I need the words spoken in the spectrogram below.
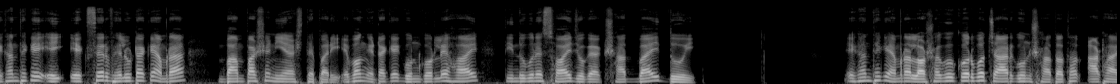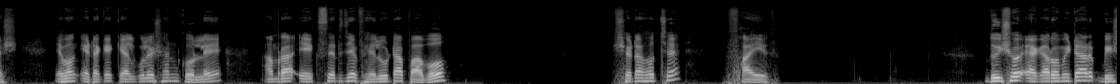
এখান থেকে এই এক্সের ভ্যালুটাকে আমরা বাম পাশে নিয়ে আসতে পারি এবং এটাকে গুণ করলে হয় তিন দুগুণে ছয় যোগ এক সাত বাই দুই। এখান থেকে আমরা লসাগু করব চার গুণ সাত অর্থাৎ আঠাশ এবং এটাকে ক্যালকুলেশন করলে আমরা এক্সের যে ভ্যালুটা পাবো সেটা হচ্ছে ফাইভ দুইশো এগারো মিটার বিশ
